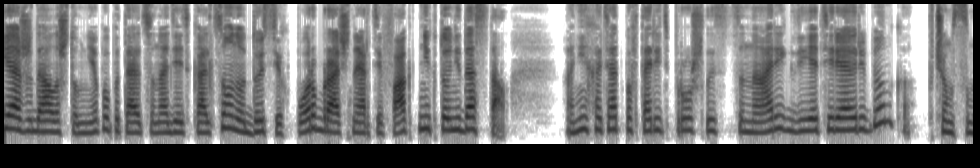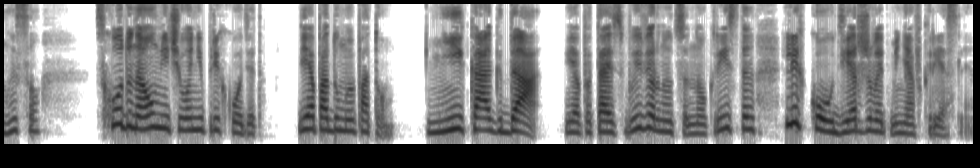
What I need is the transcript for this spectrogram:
Я ожидала, что мне попытаются надеть кольцо, но до сих пор брачный артефакт никто не достал. Они хотят повторить прошлый сценарий, где я теряю ребенка? В чем смысл? — Сходу на ум ничего не приходит. Я подумаю потом. Никогда! Я пытаюсь вывернуться, но Кристен легко удерживает меня в кресле.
